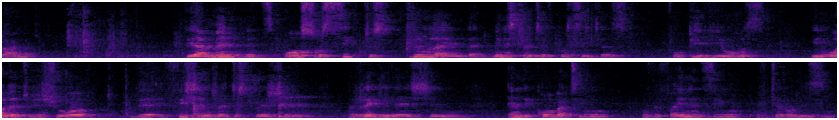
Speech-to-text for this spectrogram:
banner. The amendments also seek to streamline the administrative procedures for PVOs in order to ensure their efficient registration, regulation, and the combating of the financing of terrorism.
